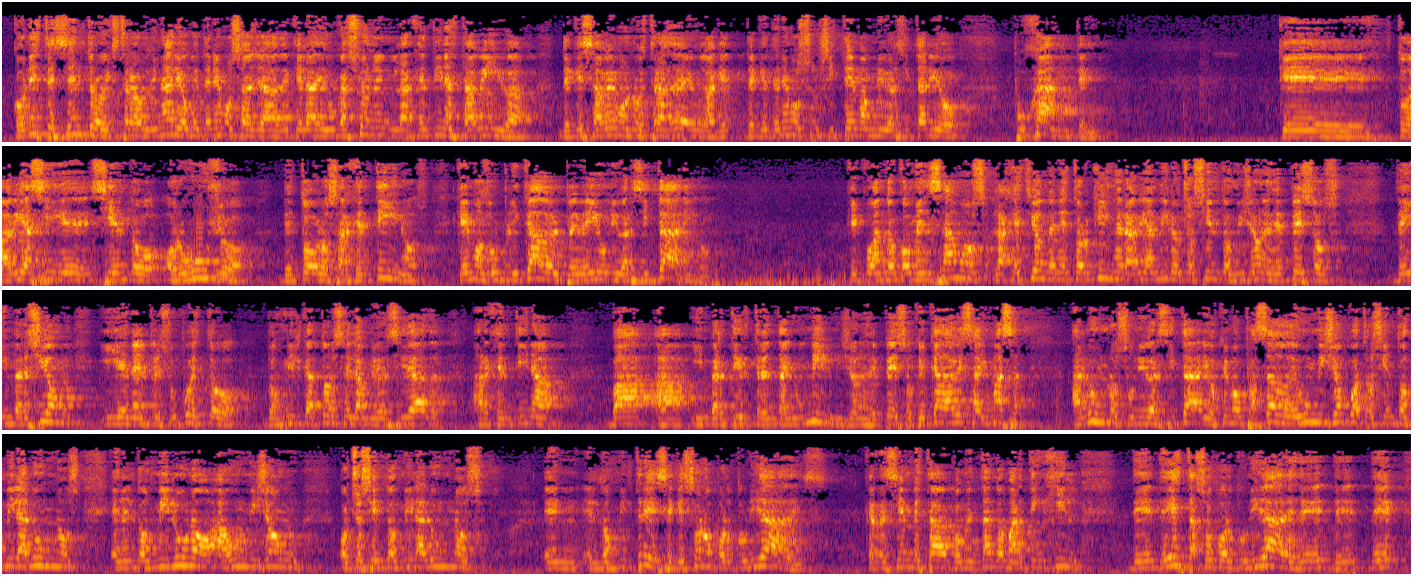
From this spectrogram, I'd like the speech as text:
con este centro extraordinario que tenemos allá, de que la educación en la Argentina está viva, de que sabemos nuestras deudas, de que tenemos un sistema universitario pujante, que todavía sigue siendo orgullo de todos los argentinos, que hemos duplicado el PBI universitario, que cuando comenzamos la gestión de Néstor Kirchner había 1.800 millones de pesos de inversión y en el presupuesto 2014 la Universidad Argentina va a invertir 31 mil millones de pesos, que cada vez hay más alumnos universitarios, que hemos pasado de 1.400.000 alumnos en el 2001 a 1.800.000 alumnos en el 2013, que son oportunidades, que recién me estaba comentando Martín Gil, de, estas oportunidades, de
